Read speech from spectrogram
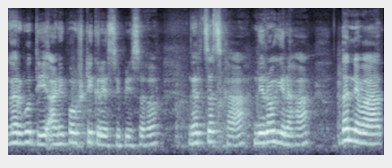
घरगुती आणि पौष्टिक रेसिपीसह घरचंच खा. निरोगी रहा. धन्यवाद.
